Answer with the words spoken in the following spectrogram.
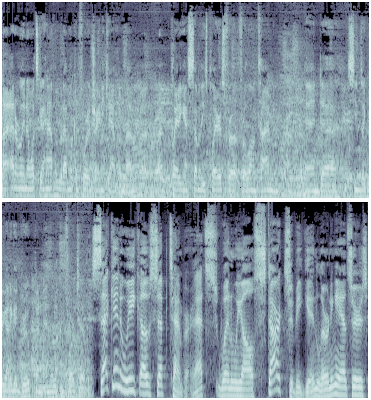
I, I don't really know what's going to happen, but I'm looking forward to training camp. I'm, I'm, uh, I've played against some of these players for, for a long time, and, and uh, it seems like we got a good group, and, and we're looking forward to it. Second week of September. That's when we all start to begin learning answers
